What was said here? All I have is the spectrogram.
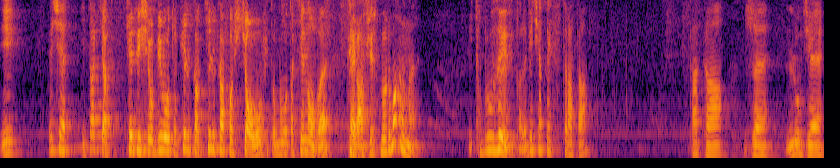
I wiecie, i tak jak kiedyś robiło to kilka, kilka kościołów i to było takie nowe, teraz jest normalne. I to był zysk. Ale wiecie, jaka jest strata? Taka, że ludzie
